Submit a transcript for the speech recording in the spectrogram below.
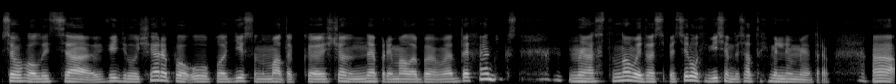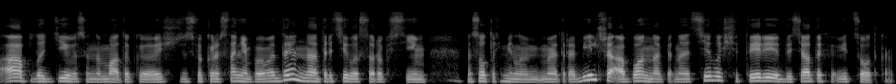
всього лиця відділу черепа у плодів синоматок, е, що не приймали БМД Хендрікс, е, становить 25,8 мм, а, плодів синоматок е, з використанням БМД на 3,47 мм більше або на 15,4%.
